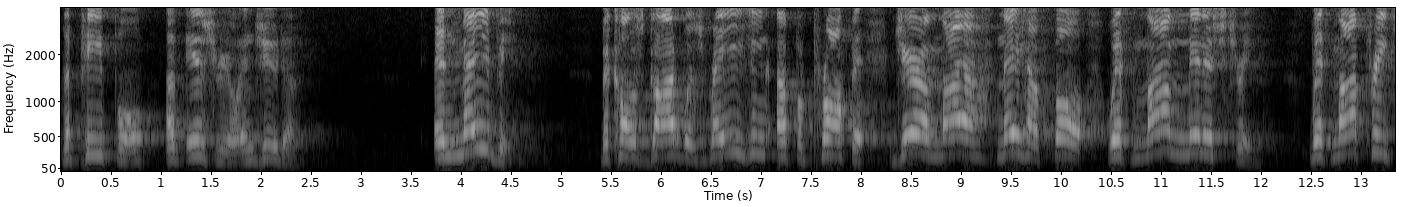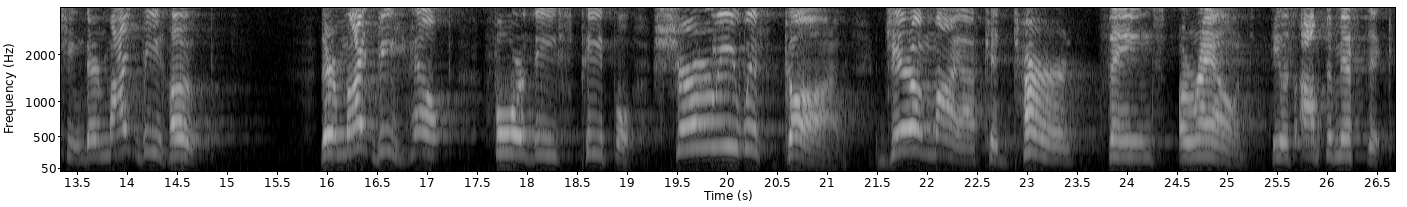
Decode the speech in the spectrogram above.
the people of Israel and Judah. And maybe because God was raising up a prophet, Jeremiah may have thought, with my ministry, with my preaching, there might be hope. There might be help for these people. Surely with God, Jeremiah could turn things around. He was optimistic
